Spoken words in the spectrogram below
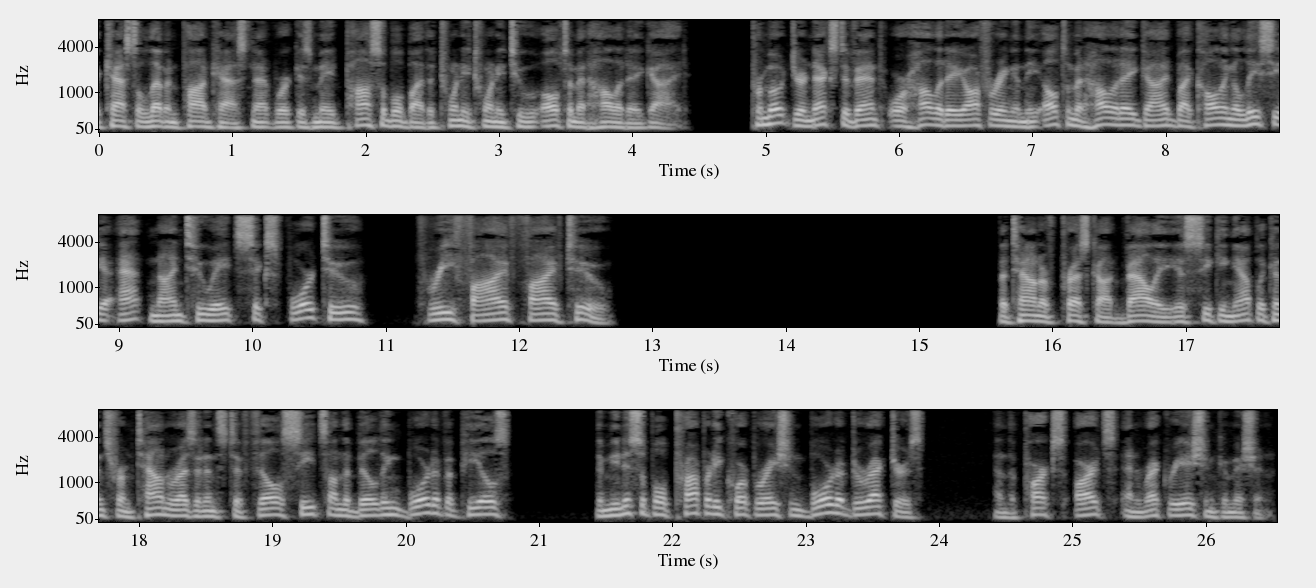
The Cast 11 podcast network is made possible by the 2022 Ultimate Holiday Guide. Promote your next event or holiday offering in the Ultimate Holiday Guide by calling Alicia at 928 642 3552. The town of Prescott Valley is seeking applicants from town residents to fill seats on the Building Board of Appeals, the Municipal Property Corporation Board of Directors, and the Parks, Arts, and Recreation Commission.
